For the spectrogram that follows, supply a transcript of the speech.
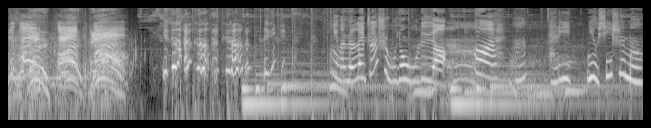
嘿，嘿，嘿。你们人类真是无忧无虑啊！唉，嗯，彩丽，你有心事吗？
